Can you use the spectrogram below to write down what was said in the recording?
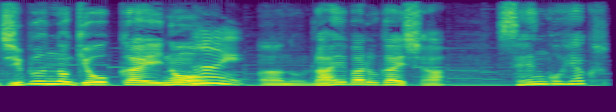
自分の業界の,、はい。あのライバル会社1500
